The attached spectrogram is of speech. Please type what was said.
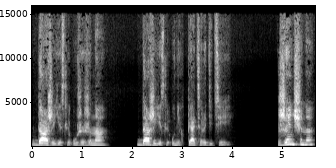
Даже если уже жена, даже если у них пятеро детей. Женщина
